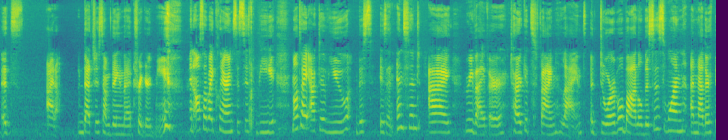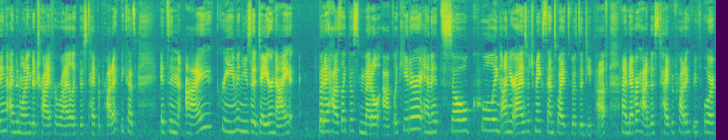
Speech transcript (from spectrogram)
it's, I don't, that's just something that triggered me. and also by Clarins, this is the Multi-Active Yeux. This is an Instant Eye Reviver. Targets fine lines. Adorable bottle. This is one, another thing I've been wanting to try for a while, like this type of product, because it's an eye cream and use it day or night but it has like this metal applicator and it's so cooling on your eyes which makes sense why it's supposed to depuff. I've never had this type of product before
